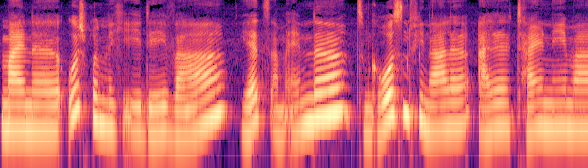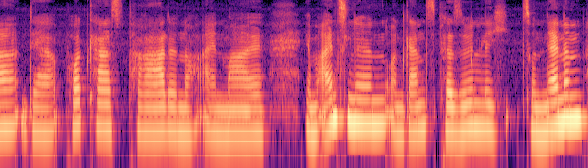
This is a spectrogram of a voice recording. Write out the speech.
meine ursprüngliche Idee war, jetzt am Ende zum großen Finale alle Teilnehmer der Podcast-Parade noch einmal im Einzelnen und ganz persönlich zu nennen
